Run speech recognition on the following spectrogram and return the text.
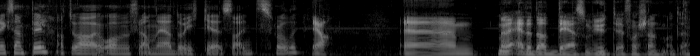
eksempel. At du har ovenfra og ned og ikke sidescroller. Ehm, Men er det da det som utgjør forskjellen? på en måte?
